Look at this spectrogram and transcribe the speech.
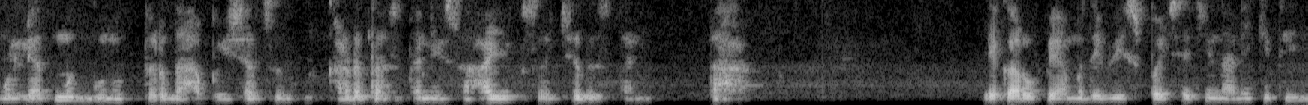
मूल्यात्मक गुणोत्तर दहा पैशाचं काढत असताना सहा एक असताना दहा. एका रुपयामध्ये वीस पैशाची नाणी किती?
